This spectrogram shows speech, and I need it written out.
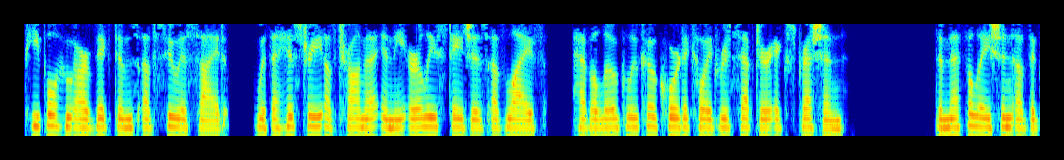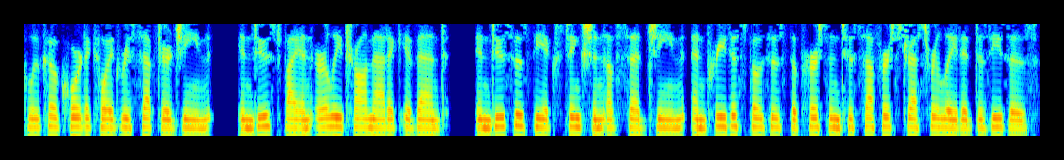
People who are victims of suicide, with a history of trauma in the early stages of life, have a low glucocorticoid receptor expression. The methylation of the glucocorticoid receptor gene, induced by an early traumatic event, induces the extinction of said gene and predisposes the person to suffer stress-related diseases.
